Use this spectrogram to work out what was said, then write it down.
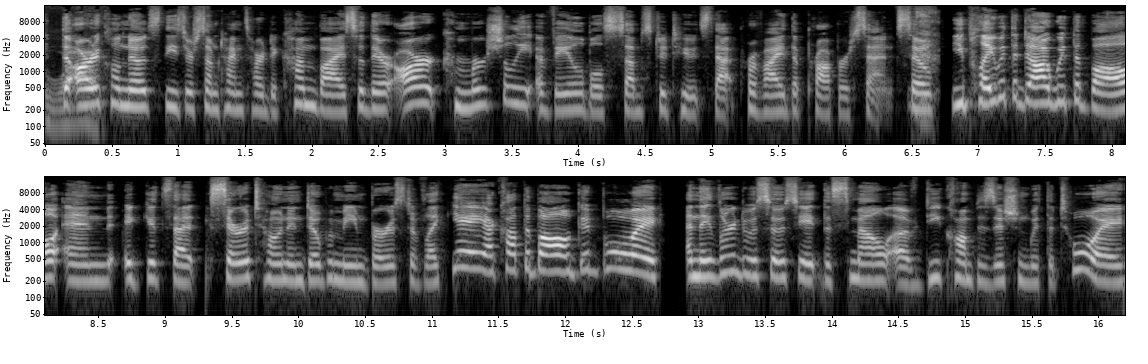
the article notes these are sometimes hard to come by, so there are commercially available substitutes that provide the proper scent. So you play with the dog with the ball, and it gets that serotonin dopamine burst of like, yay, I caught the ball, good boy. And they learn to associate the smell of decomposition with the toy.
